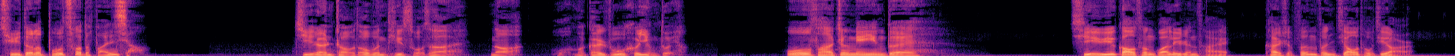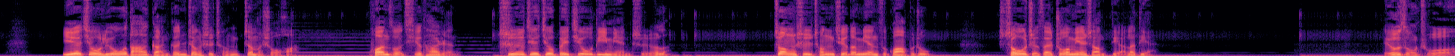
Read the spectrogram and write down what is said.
取得了不错的反响。既然找到问题所在，那我们该如何应对啊？无法正面应对。其余高层管理人才开始纷纷交头接耳，也就刘达敢跟郑世成这么说话，换做其他人，直接就被就地免职了。郑世成觉得面子挂不住，手指在桌面上点了点。刘总厨。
